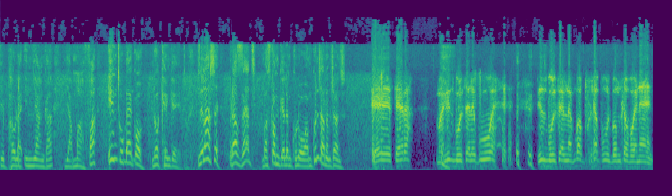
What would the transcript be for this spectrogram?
siphawula inyanga yamafa inkcubeko nokhenketho ngilashe brazet masikwamkele mkhulu wam kunjani namhlanje? Eh Sera mandizibulisele kuwe. Ndizibulisele nakubaphulaphuli bomhlobo wenene.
